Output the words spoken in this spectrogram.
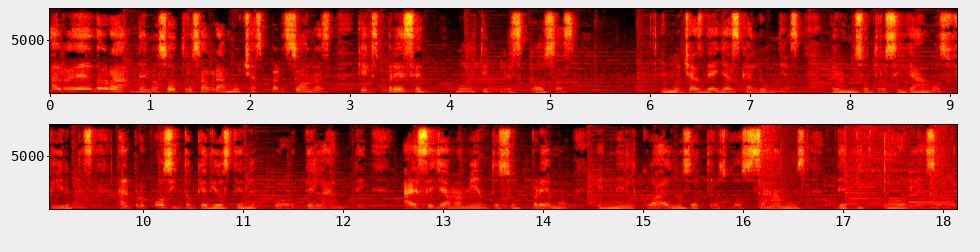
alrededor de nosotros habrá muchas personas que expresen múltiples cosas, y muchas de ellas calumnias, pero nosotros sigamos firmes al propósito que Dios tiene por delante, a ese llamamiento supremo en el cual nosotros gozamos de victoria sobre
